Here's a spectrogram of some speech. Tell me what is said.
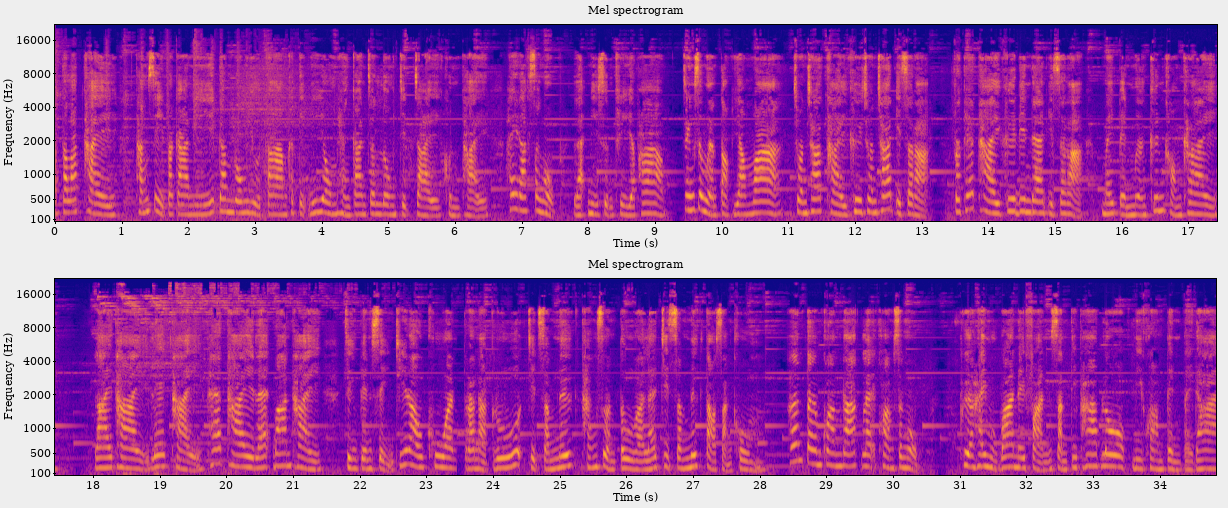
อัตลักษณ์ไทยทั้ง 4 ประการนี้ดำรงอยู่ตามคตินิยมแห่งการจันลงจิตใจคนไทย ให้รักสงบและมีสุนทรียภาพ จึงเสมือนตอกย้ำว่า ชนชาติไทยคือชนชาติอิสระ ประเทศไทยคือดินแดนอิสระไม่เป็นเมืองขึ้นของใคร ลายไทย เลขไทย แพทย์ไทยและบ้านไทย จึงเป็นสิ่งที่เราควรตระหนักรู้จิตสำนึกทั้งส่วนตัวและจิตสำนึกต่อสังคม เพิ่มเติมความรักและความสงบ เพื่อให้หมู่บ้านในฝันสันติภาพโลกมีความเป็นไปได้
